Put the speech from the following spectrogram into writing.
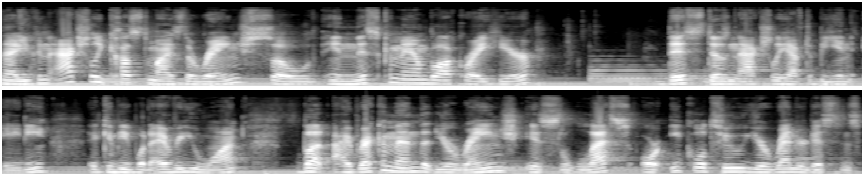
Now, you can actually customize the range. So, in this command block right here, this doesn't actually have to be an 80. It can be whatever you want. But I recommend that your range is less or equal to your render distance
